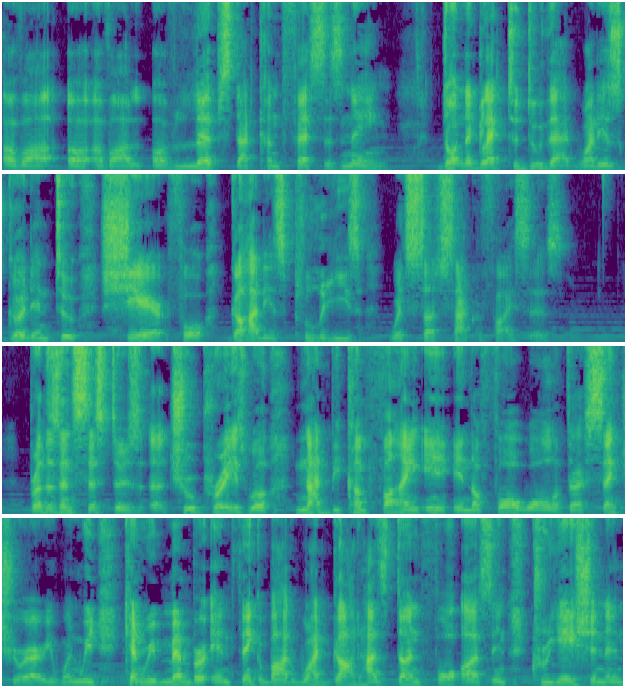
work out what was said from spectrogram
of our, uh, of our of lips that confess his name. Don't neglect to do that, what is good, and to share, for God is pleased with such sacrifices. Brothers and sisters, uh, true praise will not be confined in, in the four wall of the sanctuary when we can remember and think about what God has done for us in creation and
